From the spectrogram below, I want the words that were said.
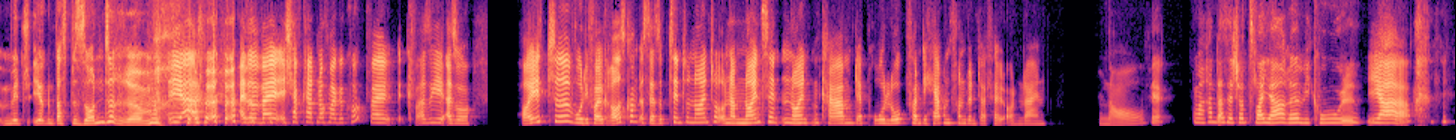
mit irgendwas Besonderem. Ja, also weil ich habe gerade noch mal geguckt, weil quasi, also heute, wo die Folge rauskommt, ist der 17.9. und am 19.9. kam der Prolog von Die Herren von Winterfell online. Genau, wir machen das jetzt schon zwei Jahre. Wie cool. Ja.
